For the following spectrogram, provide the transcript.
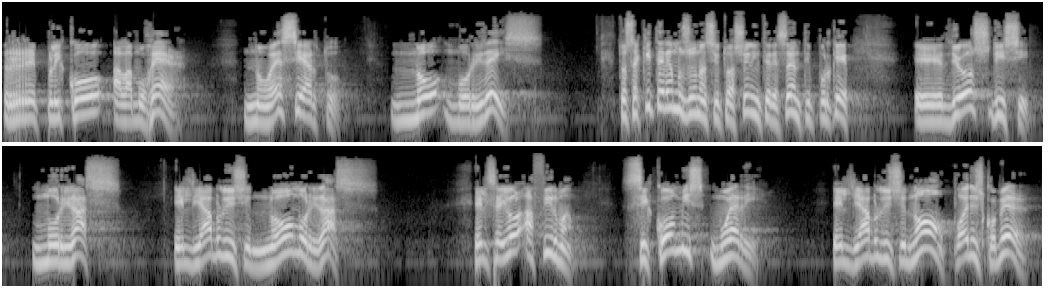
replicó a la mujer, no es cierto, no moriréis. Entonces aquí tenemos una situación interesante porque eh, Dios dice, morirás. El diablo dice, no morirás. El Señor afirma, si comes, muere. El diablo dice, no, puedes comer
